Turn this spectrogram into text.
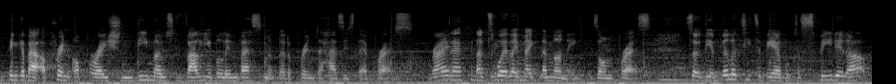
You think about a print operation, the most valuable investment that a printer has is their press, right? Definitely. That's where they make their money, is on press. So the ability to be able to speed it up,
